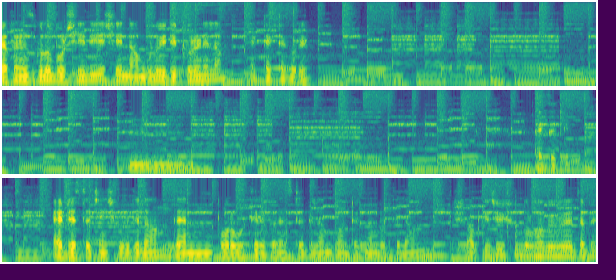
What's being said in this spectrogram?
রেফারেন্সগুলো বসিয়ে দিয়ে সেই নামগুলো এডিট করে নিলাম, একটা একটা করে। এক্স্যাক্টলি অ্যাড্রেসটা চেঞ্জ করে দিলাম দেন পরবর্তী রেফারেন্সটা দিলাম কন্ট্যাক্ট নাম্বার দিলাম সব কিছুই সুন্দরভাবে হয়ে যাবে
